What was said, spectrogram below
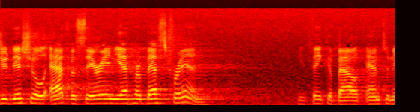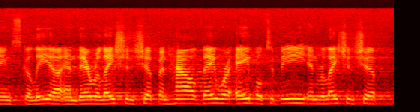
judicial adversary and yet her best friend. You think about Antonin Scalia and their relationship and how they were able to be in relationship.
